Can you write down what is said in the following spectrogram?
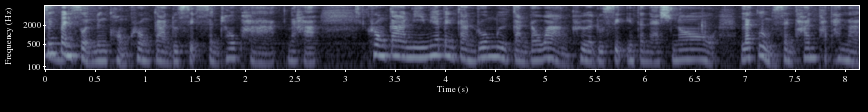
ซึ่งเป็นส่วนหนึ่งของโครงการดุสิตเซ็นทรัลพาร์คนะคะโครงการนี้เนี่ยเป็นการร่วมมือกันระหว่างเครือดุสิตอินเตอร์เนชั่นแนลและกลุ่มเซ็นทรัลพัฒนา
